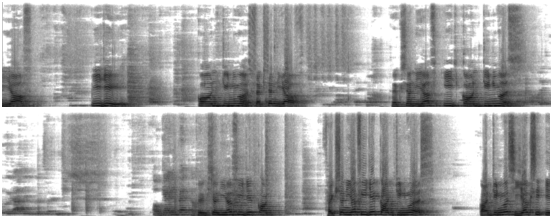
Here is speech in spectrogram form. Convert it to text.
f is continuous function f function f is continuous function f is a con function f is a continuous continuous x a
